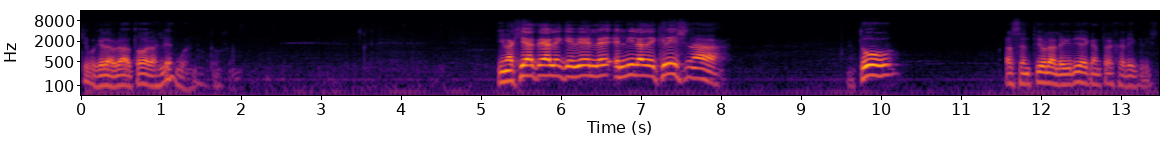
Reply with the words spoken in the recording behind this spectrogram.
sí, porque él hablaba todas las lenguas. ¿no? Imagínate a alguien que ve el, lila de Krishna. Tú has sentido la alegría de cantar Hare Krishna.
